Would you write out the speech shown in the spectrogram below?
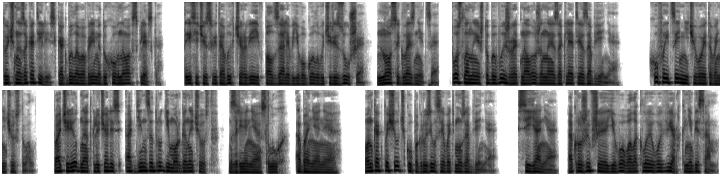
точно закатились, как было во время духовного всплеска. Тысячи световых червей вползали в его голову через уши, нос и глазницы, посланные, чтобы выжрать наложенное заклятие забвения. Хуфейцин ничего этого не чувствовал. Поочередно отключались один за другим органы чувств – зрение, слух, обоняние. Он как по щелчку погрузился во тьму забвения. Сияние, окружившее его, волокло его вверх к небесам.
